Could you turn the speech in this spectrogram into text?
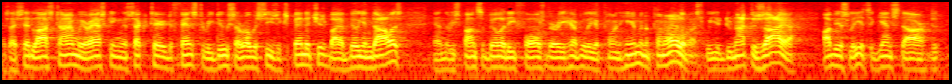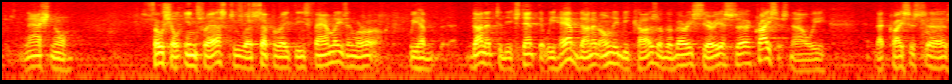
as I said last time, we are asking the Secretary of Defense to reduce our overseas expenditures by a billion dollars, and the responsibility falls very heavily upon him and upon all of us. We do not desire, obviously, it's against our national social interest to uh, separate these families, and we're, uh, we have done it to the extent that we have done it only because of a very serious uh, crisis. Now, we, that crisis, uh,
